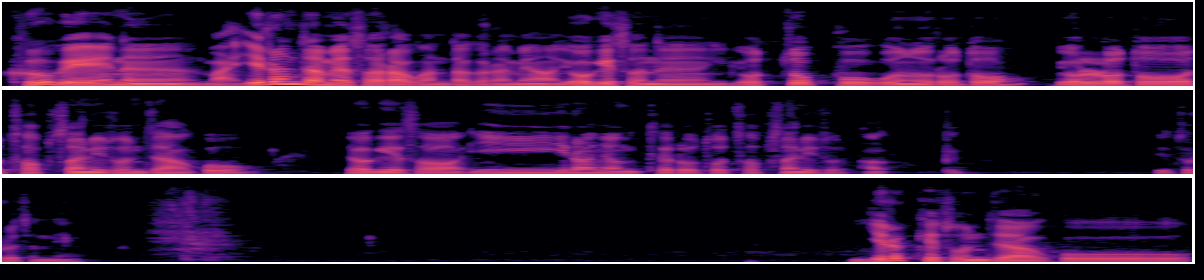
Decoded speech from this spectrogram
그 외에는 막 이런 점에서라고 한다 그러면 여기서는 이쪽 부분으로도 열로도 접선이 존재하고 여기서 이런 형태로도 접선이 존 아, 삐뚤어졌네요. 이렇게 존재하고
